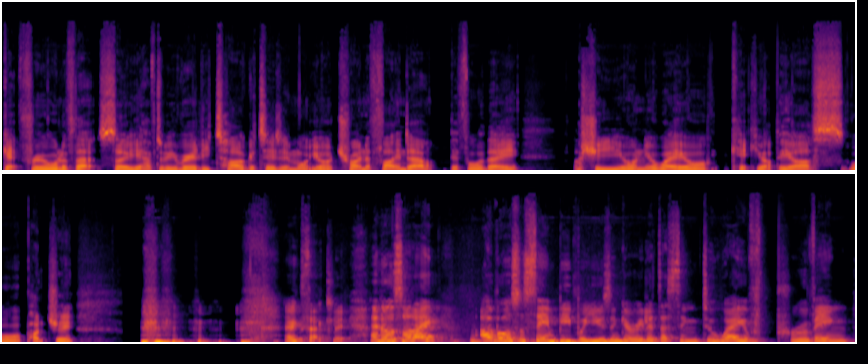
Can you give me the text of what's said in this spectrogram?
get through all of that. So you have to be really targeted in what you're trying to find out before they usher you on your way or kick you up the ass or punch you. exactly. And also like I've also seen people using guerrilla testing to a way of proving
